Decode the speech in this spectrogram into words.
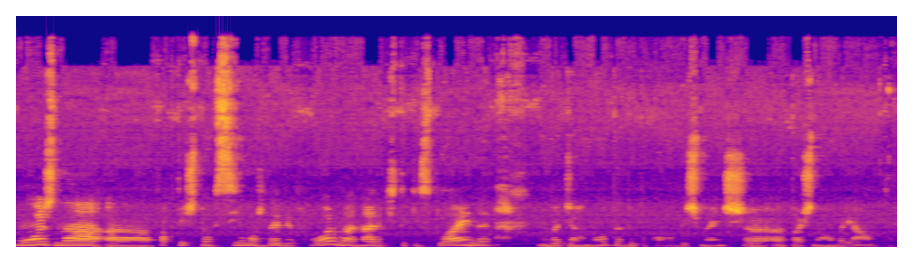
можна е, фактично всі можливі форми, навіть такі сплайни, дотягнути до такого більш-менш е, точного варіанту.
